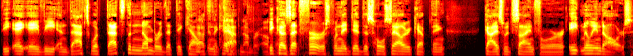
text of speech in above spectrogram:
the AAV, and that's what that's the number that they count That's in the the, cap number. Okay. Because at first, when they did this whole salary cap thing, guys would sign for eight million dollars,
